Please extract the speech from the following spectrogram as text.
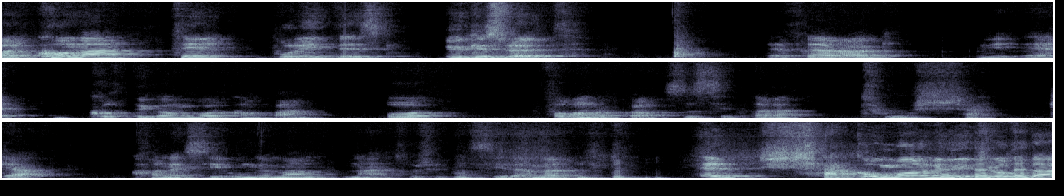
Velkommen til politisk ukeslutt. Det er fredag. Vi er godt i gang med valgkampen. Og foran dere så sitter det to kjekke Kan jeg si unge menn? Nei, jeg tror ikke jeg kan si det. Men en kjekk ung mann i hvit skjorte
